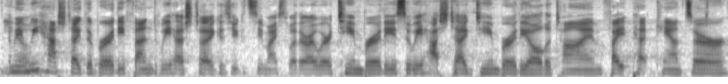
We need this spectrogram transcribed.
I mean, know. we hashtag the Brody Fund. We hashtag, as you can see my sweater, I wear Team Brody, so we hashtag Team Brody all the time. Fight pet cancer,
